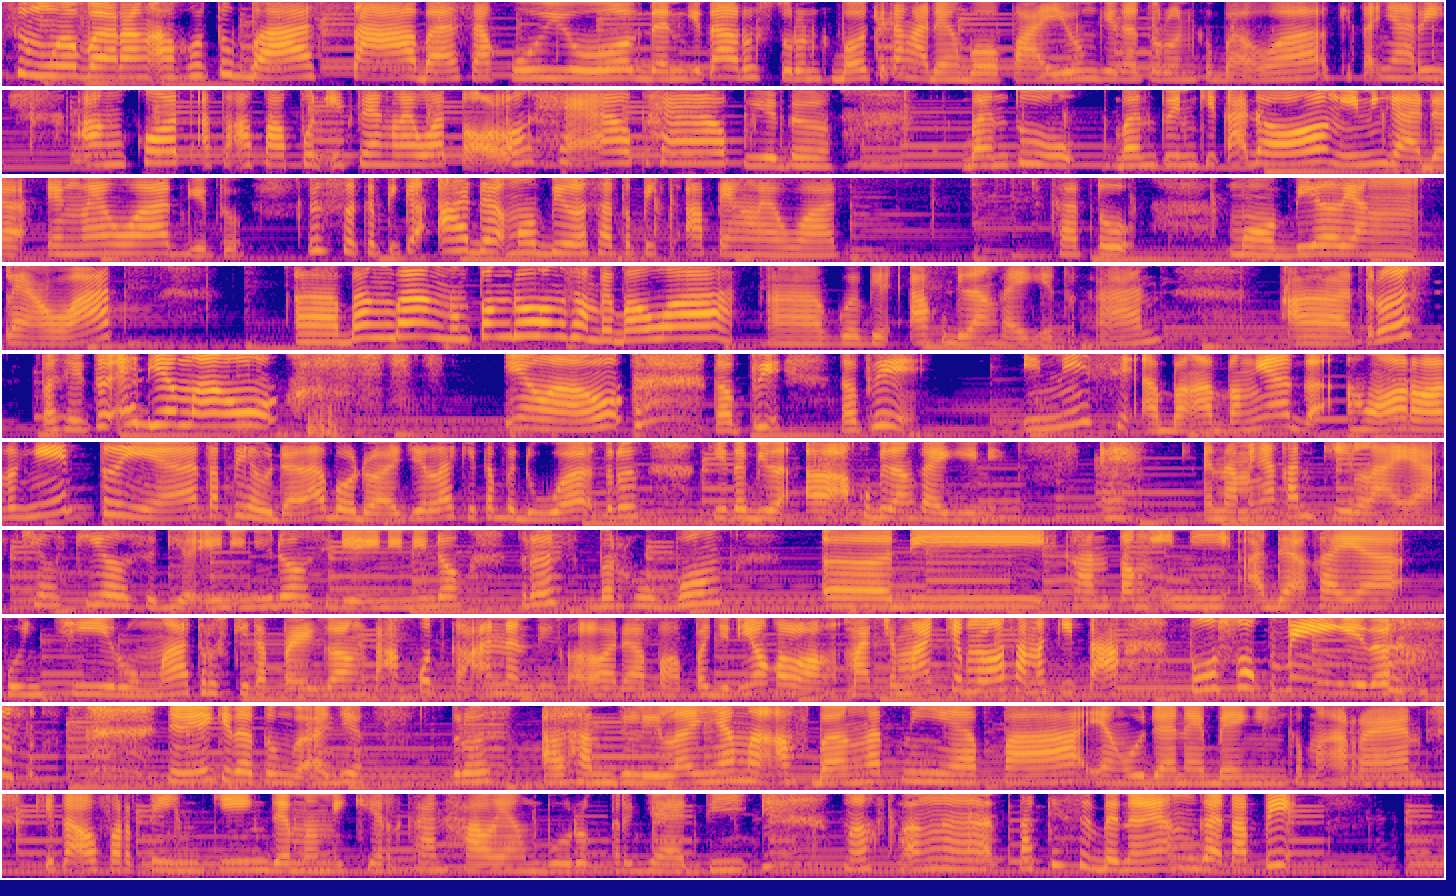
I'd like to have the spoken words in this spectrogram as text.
semua barang aku tuh basah basah kuyup. Dan kita harus turun ke bawah. Kita nggak ada yang bawa payung kita turun ke bawah. Kita nyari angkot atau apa pun itu yang lewat. Tolong help help gitu bantu bantuin kita dong ini nggak ada yang lewat gitu. Terus seketika ada mobil satu pick up yang lewat. Satu mobil yang lewat uh, bang bang numpang dong sampai bawah. Uh, gue aku bilang kayak gitu kan. Uh, terus pas itu eh dia mau. Dia mau. Tapi tapi ini si abang-abangnya agak horor gitu ya. Tapi ya udahlah bodoh aja lah kita berdua. Terus kita bilang uh, aku bilang kayak gini eh namanya kan kila ya. Kill kill sediain ini dong sediain ini dong. Terus berhubung uh, di kantong ini ada kayak kunci rumah terus kita pegang takut kan nanti kalau ada apa-apa. Jadinya kalau macem-macem loh sama kita tusuk nih gitu. Jadinya kita tunggu aja. Terus alhamdulillahnya maaf banget nih ya pak yang udah nebengin kemarin. Kita overthinking dan memikirkan hal yang buruk terjadi. Maaf banget. Tapi sebenarnya enggak. Tapi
